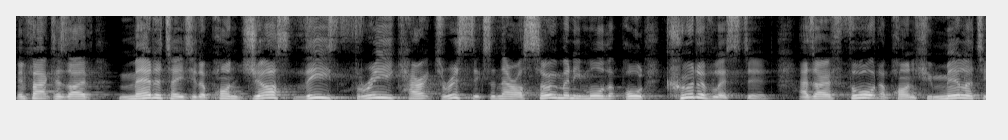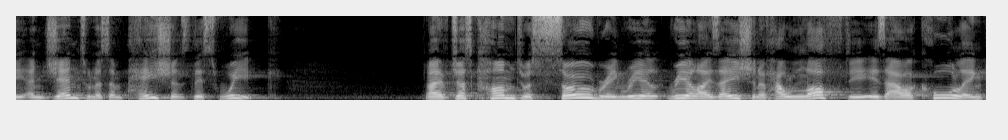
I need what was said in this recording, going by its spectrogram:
In fact, as I've meditated upon just these three characteristics, and there are so many more that Paul could have listed, as I have thought upon humility and gentleness and patience this week, I have just come to a sobering real, realization of how lofty is our calling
